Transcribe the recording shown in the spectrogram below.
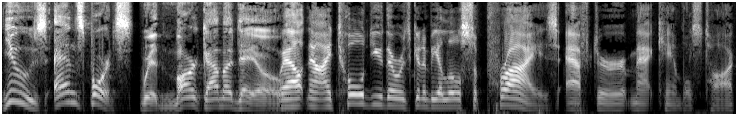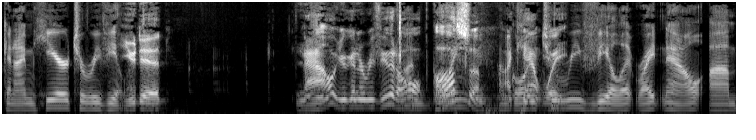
News and sports with Mark Amadeo. Well, now I told you there was going to be a little surprise after Matt Campbell's talk, and I'm here to reveal You it. You did. Now you're going to review it all. I'm going- awesome. I'm I going can't to wait. reveal it right now. Um,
